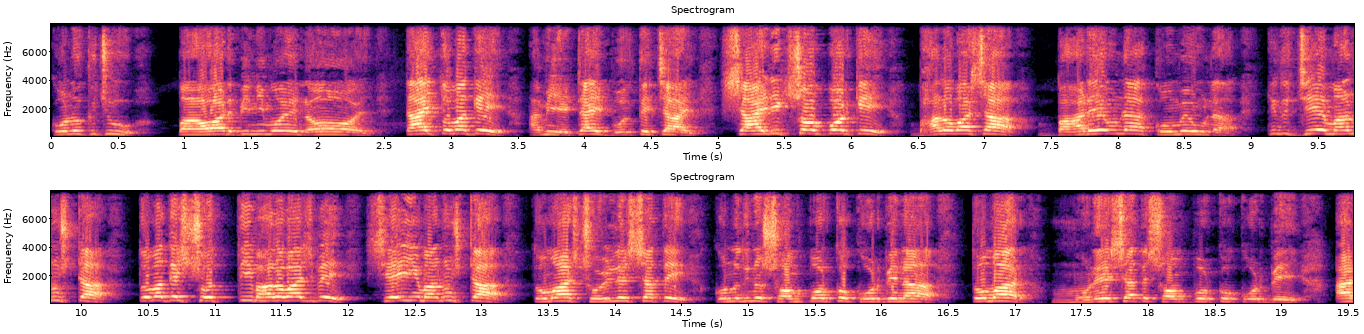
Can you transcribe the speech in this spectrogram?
কোনো কিছু পাওয়ার বিনিময়ে নয়। তাই তোমাকে আমি এটাই বলতে চাই, শারীরিক সম্পর্কে ভালোবাসা বাড়েও না, কমেও না। কিন্তু যে মানুষটা তোমাকে সত্যি ভালোবাসবে, সেই মানুষটা তোমার শরীরের সাথে কোনোদিনও সম্পর্ক করবে না, তোমার মনের সাথে সম্পর্ক করবে। আর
